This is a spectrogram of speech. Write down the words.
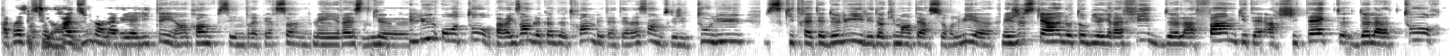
Après, ça se traduit dans la réalité. Hein. Trump, c'est une vraie personne, mais il reste que... J'ai lu autour. Par exemple, le cas de Trump est intéressant parce que j'ai tout lu ce qui traitait de lui, les documentaires sur lui, euh, mais jusqu'à l'autobiographie de la femme qui était architecte de la tour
